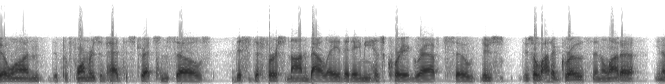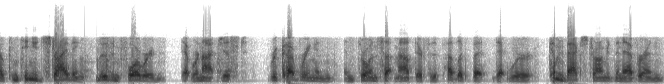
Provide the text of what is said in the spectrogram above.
show on. The performers have had to stretch themselves. This is the first non ballet that Amy has choreographed, so there's there's a lot of growth and a lot of you know continued striving moving forward that we're not just recovering and, and throwing something out there for the public, but that we're coming back stronger than ever and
